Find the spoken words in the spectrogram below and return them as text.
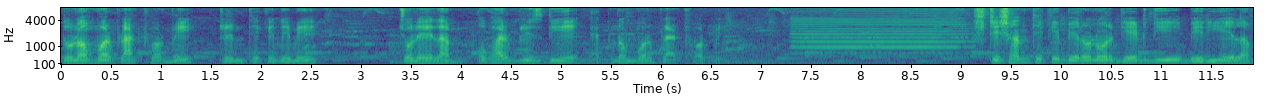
দু নম্বর প্ল্যাটফর্মে ট্রেন থেকে নেমে চলে এলাম ওভারব্রিজ দিয়ে এক নম্বর প্ল্যাটফর্মে। স্টেশন থেকে বেরোনোর গেট দিয়ে বেরিয়ে এলাম।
